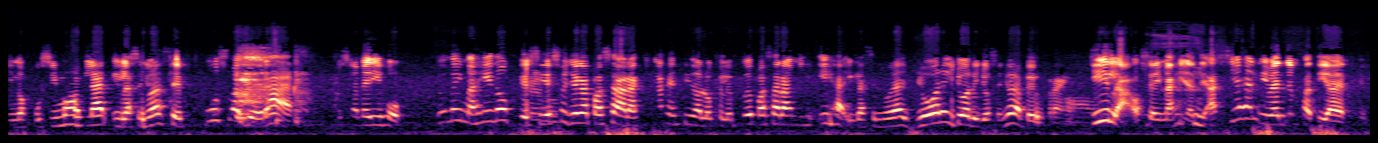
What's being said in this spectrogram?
y nos pusimos a hablar y la señora se puso a llorar. O sea, me dijo, yo me imagino que si eso llega a pasar aquí en Argentina, lo que le puede pasar a mi hija, y la señora llora y llora, y yo, señora, pero tranquila, o sea, imagínate, así es el nivel de empatía de Argentina.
